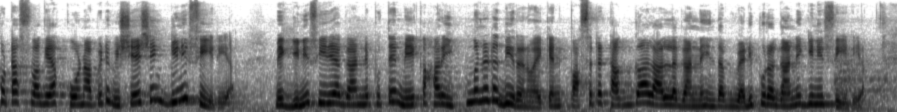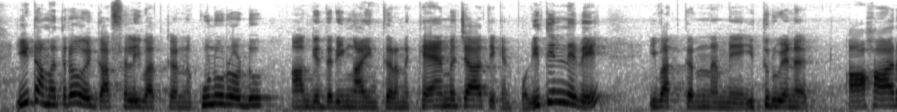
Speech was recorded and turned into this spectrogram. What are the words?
කොටස් වගේක් ඕන අපිට විශේෂයෙන් ගිනිෆීරියා. මේ ගිනිෆීරියා ගන්න පුතේ මේක හරි ඉක්මනට දිරනවා. ඒ කියන්නේ පසට ටක් ගාලා අල්ල ගන්න හින්දා අපි වැඩිපුර ගන්න ගිනිෆීරියා. ඊට අමතරව ওই ගස්වල ඉවත් කරන කුණු රොඩු, ආ ගෙදරින් අයින් කරන කෑම జాති, ඒ කියන්නේ පොලිතින් නෙවෙයි ඉවත් කරන මේ ඉතුරු වෙන ආහාර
